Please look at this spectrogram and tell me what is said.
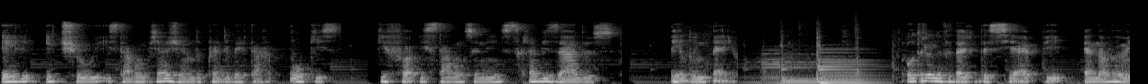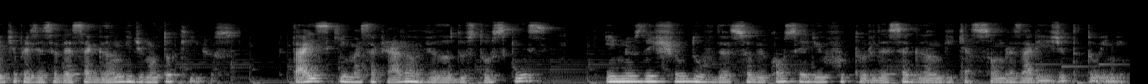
ele e Chewie estavam viajando para libertar Wookiees que estavam sendo escravizados pelo Império. Outra novidade desse app é novamente a presença dessa gangue de motoqueiros, tais que massacraram a vila dos Tuskens e nos deixou dúvidas sobre qual seria o futuro dessa gangue que assombra as areias de Tatooine.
